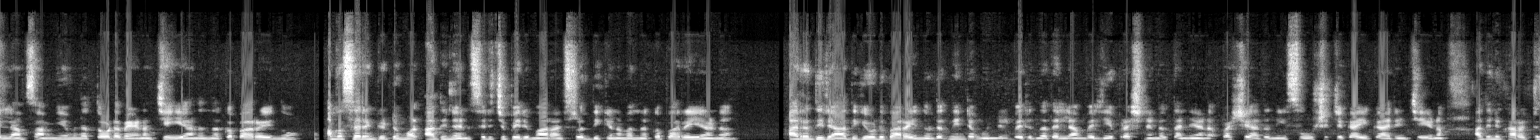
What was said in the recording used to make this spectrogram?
എല്ലാം സംയമനത്തോടെ വേണം ചെയ്യാനെന്നൊക്കെ പറയുന്നു. അവസരം കിട്ടുമ്പോൾ അതിനനുസരിച്ച് പെരുമാറാൻ ശ്രദ്ധിക്കണമെന്നൊക്കെ പറയാണ്. അരതി രാധികയോട് പറയുന്നുണ്ട് നിന്റെ മുന്നിൽ വരുന്നതെല്ലാം വലിയ പ്രശ്നങ്ങൾ തന്നെയാണ്. പക്ഷെ അത് നീ സൂക്ഷിച്ച് കൈകാര്യം ചെയ്യണം. അതിന് കറക്റ്റ്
